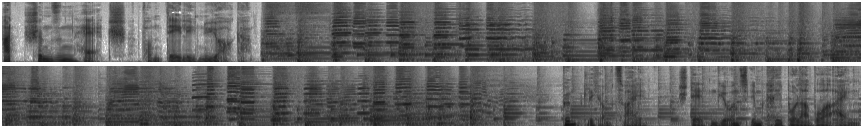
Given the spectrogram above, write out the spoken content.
Hutchinson Hedge vom Daily New Yorker. Pünktlich um zwei stellten wir uns im Kripo-Labor ein.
